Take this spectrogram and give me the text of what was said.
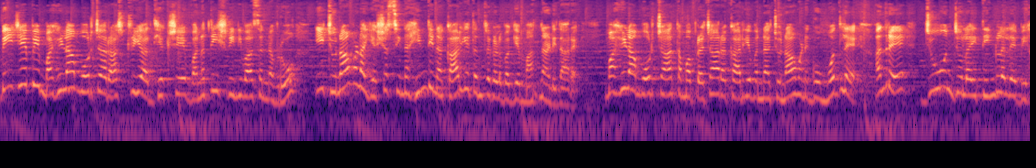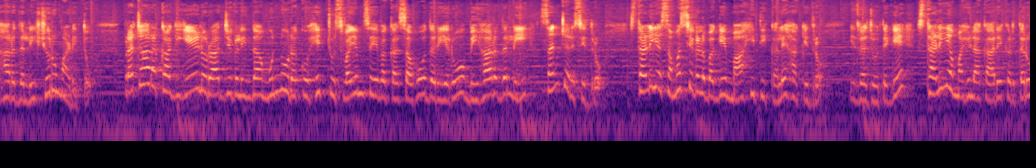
ಬಿಜೆಪಿ ಮಹಿಳಾ ಮೋರ್ಚಾ ರಾಷ್ಟ್ರೀಯ ಅಧ್ಯಕ್ಷೆ ವನತಿ ಶ್ರೀನಿವಾಸನ್ ಅವರು ಈ ಚುನಾವಣಾ ಯಶಸ್ಸಿನ ಹಿಂದಿನ ಕಾರ್ಯತಂತ್ರಗಳ ಬಗ್ಗೆ ಮಾತನಾಡಿದ್ದಾರೆ. ಮಹಿಳಾ ಮೋರ್ಚಾ ತಮ್ಮ ಪ್ರಚಾರ ಕಾರ್ಯವನ್ನ ಚುನಾವಣೆಗೂ ಮೊದಲೇ, ಅಂದ್ರೆ ಜೂನ್, ಜುಲೈ ತಿಂಗಳಲ್ಲೇ ಬಿಹಾರದಲ್ಲಿ ಶುರು ಮಾಡಿತ್ತು. ಪ್ರಚಾರಕ್ಕಾಗಿ ಏಳು ರಾಜ್ಯಗಳಿಂದ ಮುನ್ನೂರಕ್ಕೂ ಹೆಚ್ಚು ಸ್ವಯಂ ಸೇವಕ ಸಹೋದರಿಯರು ಬಿಹಾರದಲ್ಲಿ ಸಂಚರಿಸಿದ್ರು. ಸ್ಥಳೀಯ ಸಮಸ್ಯೆಗಳ ಬಗ್ಗೆ ಮಾಹಿತಿ ಕಲೆ ಹಾಕಿದ್ರು. ಇದರ ಜೊತೆಗೆ ಸ್ಥಳೀಯ ಮಹಿಳಾ ಕಾರ್ಯಕರ್ತರು,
